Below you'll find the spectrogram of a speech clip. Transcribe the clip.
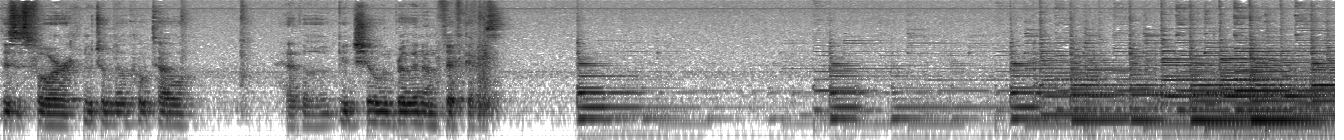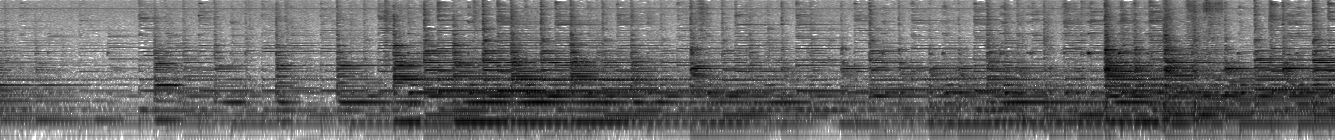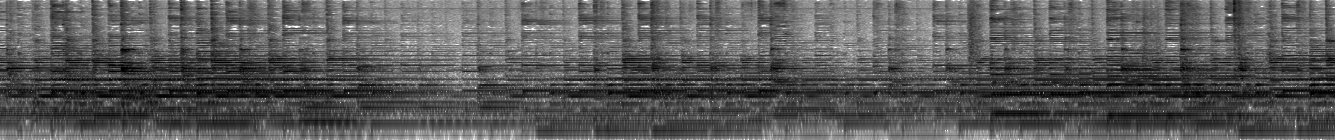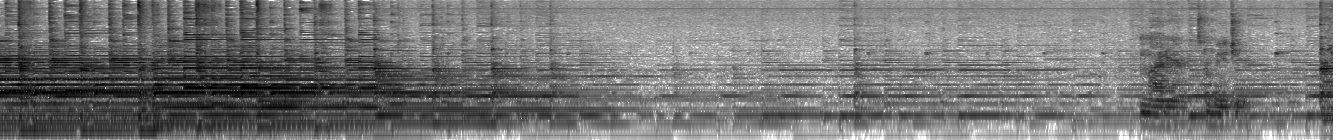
This is for Neutral Milk Hotel. Have a good show in Berlin on the 5th, guys. Minor to major.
